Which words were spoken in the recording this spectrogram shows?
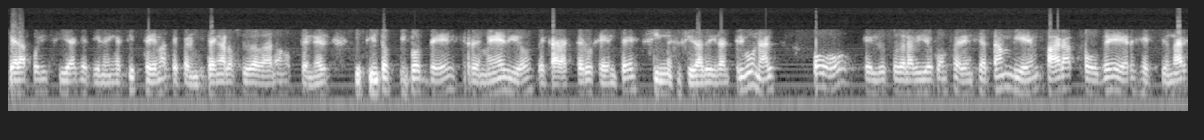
de la policía que tienen el sistema que permiten a los ciudadanos obtener distintos tipos de remedios de carácter urgente sin necesidad de ir al tribunal o el uso de la videoconferencia también para poder gestionar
